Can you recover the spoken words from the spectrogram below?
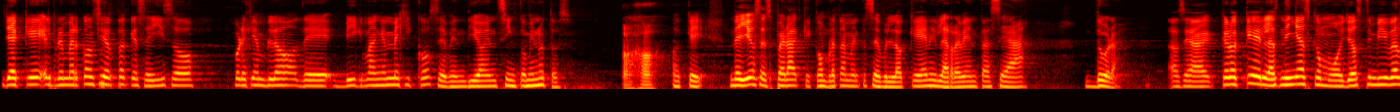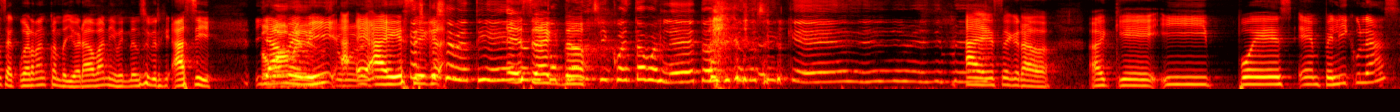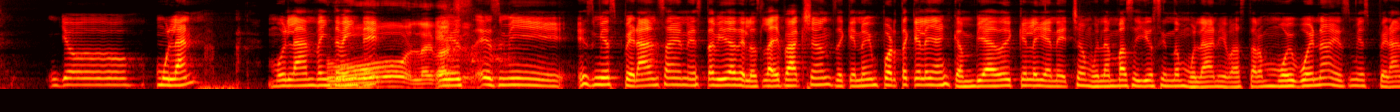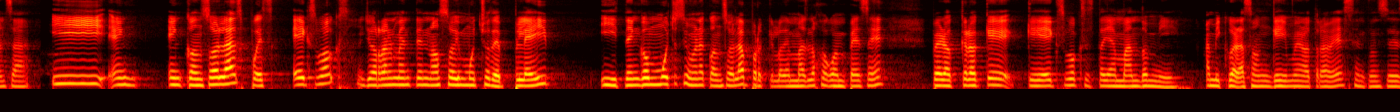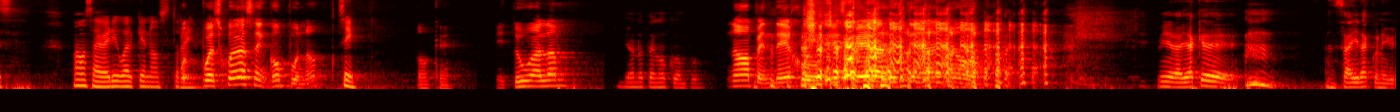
ya que el primer concierto que se hizo, por ejemplo, de Big Bang en México, se vendió en cinco minutos. Ajá. Ok, de ellos se espera que completamente se bloqueen y la reventa sea dura. O sea, creo que las niñas como Justin Bieber se acuerdan cuando lloraban y vendían su virgen. Ah, sí. No ya me mames, vi a, me vi. a ese... Es que se vendieron. Exacto. y compraron 50 boletos y que no sé qué. a ese grado. Ok, y pues en películas, yo Mulan, Mulan 2020. Oh, Es, es, mi, es mi esperanza en esta vida de los live actions, de que no importa qué le hayan cambiado y qué le hayan hecho, Mulan va a seguir siendo Mulan y va a estar muy buena, es mi esperanza. Y en, en consolas, pues Xbox, yo realmente no soy mucho de Play y tengo mucho sin una consola porque lo demás lo juego en PC, pero creo que, que Xbox está llamando mi, a mi corazón gamer otra vez, entonces vamos a ver igual que nos Pu- traen. Pues juegas en compu, ¿no? Sí. Ok. ¿Y tú, Alan? Yo no tengo compu. No, pendejo. ¿Qué esperas de este año? Mira, ya que Zaira con Y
